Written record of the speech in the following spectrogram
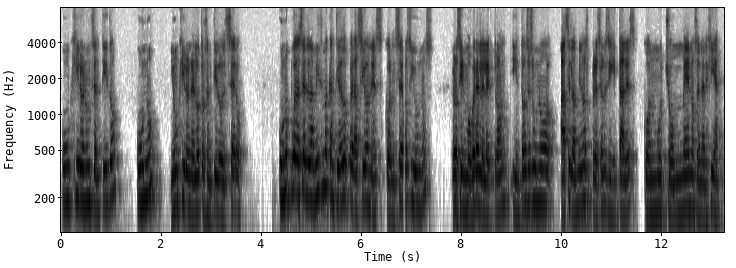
un giro en un sentido, uno, y un giro en el otro sentido, el cero uno puede hacer la misma cantidad de operaciones con ceros y unos, pero sin mover el electrón, y entonces uno hace las mismas operaciones digitales con mucho menos energía.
